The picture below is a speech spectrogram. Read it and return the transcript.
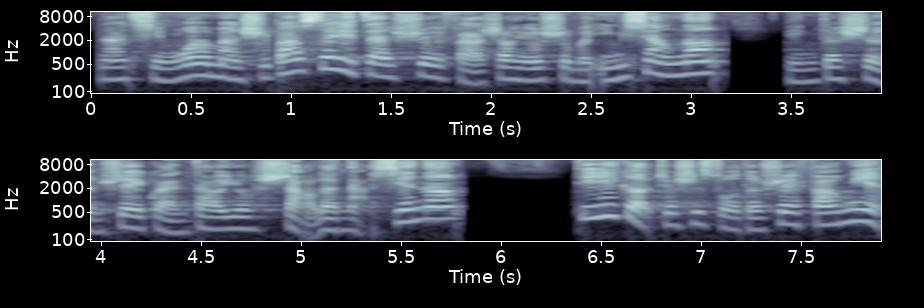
那请问满十八岁在税法上有什么影响呢？您的省税管道又少了哪些呢？第一个就是所得税方面，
